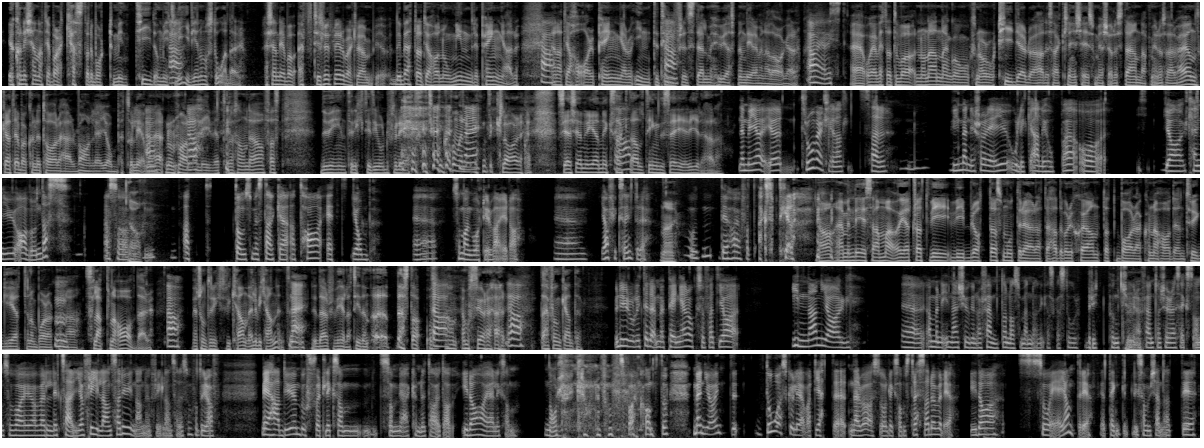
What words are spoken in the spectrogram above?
jag kunde känna att jag bara kastade bort min tid och mitt Ja. liv genom att stå där. Jag kände jag bara, äh, till slut blev det verkligen, det är bättre att jag har nog mindre pengar, Ja. än att jag har pengar och inte tillfredsställd med hur jag spenderar mina dagar. ja, ja, visst. Eh, och jag vet att det var någon annan gång också, några år tidigare, då jag hade sagt till en tjej som jag körde stand-up med, och så här, jag önskar att jag bara kunde ta det här vanliga jobbet och leva Ja. det här normala livet. Och sa hon, ja fast du är inte riktigt gjord för det. Du kommer nog inte klara det. Så jag känner igen exakt Ja. allting du säger i det här. Nej, men jag, jag tror verkligen att så här, vi människor är ju olika allihopa och jag kan ju avundas. Alltså Ja. att de som är starka att ha ett jobb eh, som man går till varje dag. Eh, jag fixar inte det Nej. och det har jag fått acceptera. Ja, men det är samma. Och jag tror att vi, vi brottas mot det där att det hade varit skönt att bara kunna ha den tryggheten och bara kunna slappna av där. Ja, Men jag tror inte riktigt vi kan, eller vi kan inte. nej. Det är därför vi hela tiden, "Äh, nästa, och Ja. fan, jag måste göra det här. Ja, Det här funkar inte. Men det är ju roligt det där med pengar också, för att jag, innan jag, eh, ja men innan 2015 då, som ändå är en ganska stor brytpunkt, Mm. 2015-2016, så var jag väldigt så här, jag frilansade ju innan, jag frilansade som fotograf, men jag hade ju en buffert liksom, som jag kunde ta utav. Idag har jag liksom noll kronor på mitt sparkonto, men jag inte, då skulle jag varit jättenervös och liksom stressad över det. Idag så är jag inte det. Jag tänker, liksom, känner att det,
